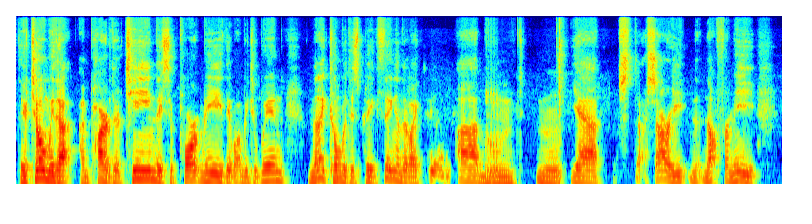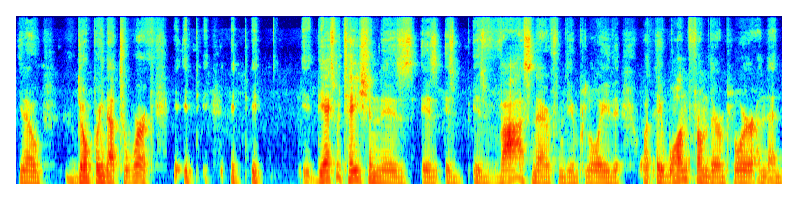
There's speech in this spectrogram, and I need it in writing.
they've told me that I'm part of their team. They support me. They want me to win. And then I come with this big thing, and they're like, uh, mm, mm, "Yeah, sorry, not for me." You know, don't bring that to work. It it it, it the expectation is is is is vast now from the employee. What they want from their employer, and then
